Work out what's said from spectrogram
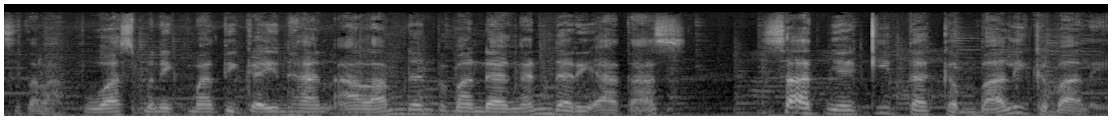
Setelah puas menikmati keindahan alam dan pemandangan dari atas, saatnya kita kembali ke Bali.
